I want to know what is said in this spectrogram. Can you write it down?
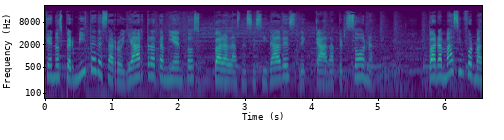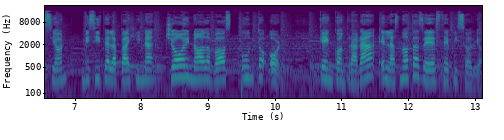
que nos permite desarrollar tratamientos para las necesidades de cada persona. Para más información, visite la página joinallofus.org, que encontrará en las notas de este episodio.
